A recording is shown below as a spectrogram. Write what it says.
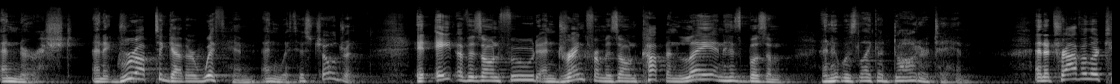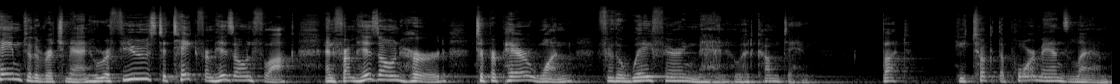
and nourished. And it grew up together with him and with his children. It ate of his own food and drank from his own cup and lay in his bosom, and it was like a daughter to him. And a traveler came to the rich man who refused to take from his own flock and from his own herd to prepare one for the wayfaring man who had come to him. But he took the poor man's lamb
